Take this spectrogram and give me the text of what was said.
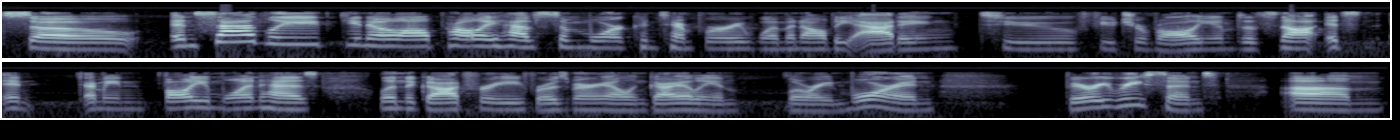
so and sadly you know i'll probably have some more contemporary women i'll be adding to future volumes it's not it's in, i mean volume one has linda godfrey rosemary ellen guiley and lorraine warren very recent um,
